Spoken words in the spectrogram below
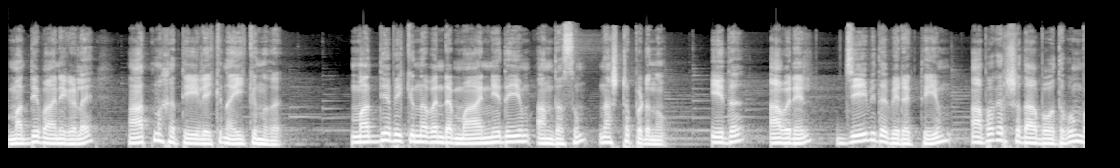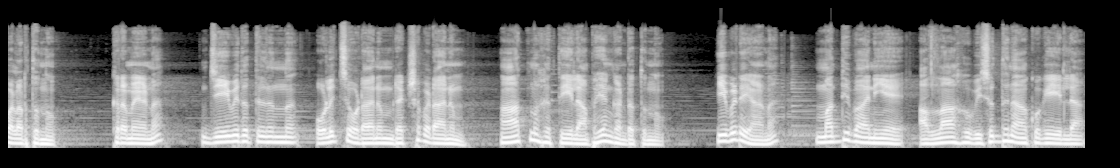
മദ്യപാനികളെ ആത്മഹത്യയിലേക്ക് നയിക്കുന്നത്. മദ്യപിക്കുന്നവന്റെ മാന്യതയും അന്തസ്സും നഷ്ടപ്പെടുന്നു. ഇത് അവനിൽ ജീവിത വിരക്തിയും അപകർഷതാബോധവും വളർത്തുന്നു. ക്രമേണ ജീവിതത്തിൽ നിന്ന് ഒളിച്ചോടാനും രക്ഷപ്പെടാനും ആത്മഹത്യയിൽ അഭയം കണ്ടെത്തുന്നു. ഇവിടെയാണ് മദ്യപാനിയെ അള്ളാഹു വിശുദ്ധനാക്കുകയില്ല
